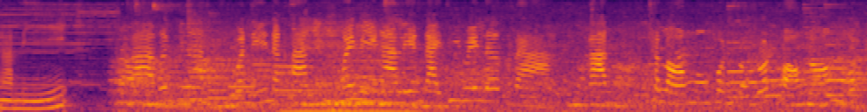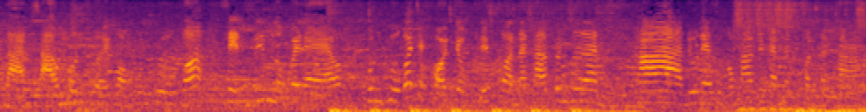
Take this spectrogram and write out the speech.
งานนี้ค่ะเพื่อนๆวันนี้นะคะไม่มีงานเลี้ยงใดที่ไม่เลิกรา การฉลองมงคลสมรสของน้องมดหลานสาวคนสวยของคุณครูก็เสร็จสิ้นลงไปแล้ว คุณครูก็จะขอจบคลิปก่อนนะคะ เพื่อนๆค่ะดูแลสุขภาพด้วยกันทุกคนนะคะ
